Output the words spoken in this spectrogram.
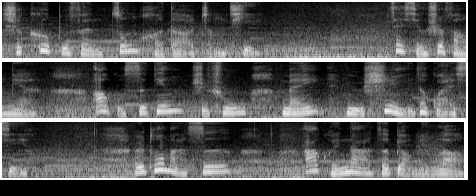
是各部分综合的整体。在形式方面，奥古斯丁指出美与适宜的关系，而托马斯·阿奎那则表明了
